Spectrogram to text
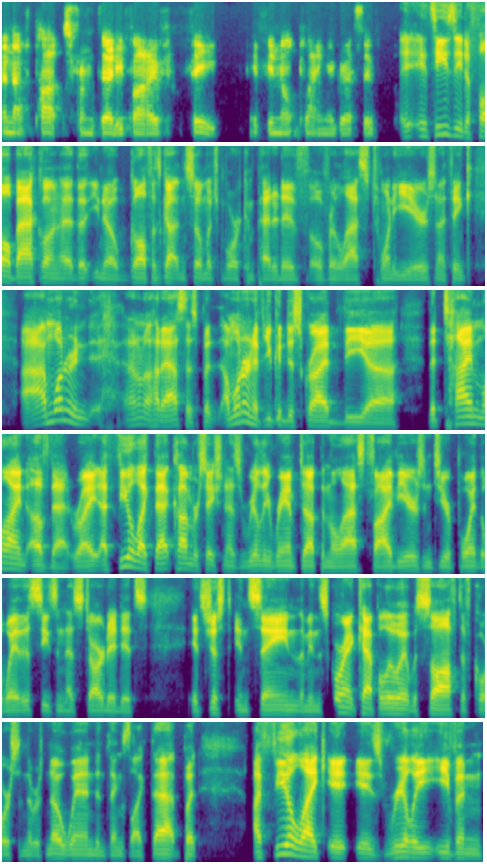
enough putts from 35 feet if you're not playing aggressive. It's easy to fall back on uh, that. You know, golf has gotten so much more competitive over the last 20 years, and I think I'm wondering. I don't know how to ask this, but I'm wondering if you could describe the uh, the timeline of that. Right, I feel like that conversation has really ramped up in the last five years, and to your point, the way this season has started, it's it's just insane. I mean, the scoring at Kapalua it was soft, of course, and there was no wind and things like that, but I feel like it is really even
